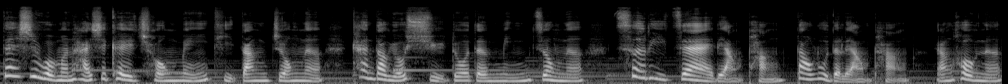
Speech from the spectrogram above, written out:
但是我们还是可以从媒体当中呢，看到有许多的民众呢，侧立在两旁道路的两旁，然后呢，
